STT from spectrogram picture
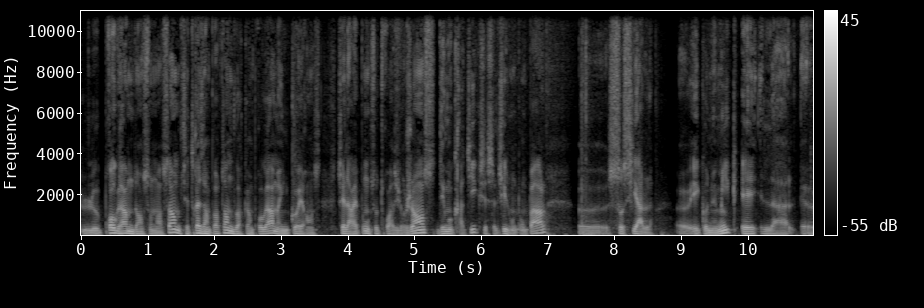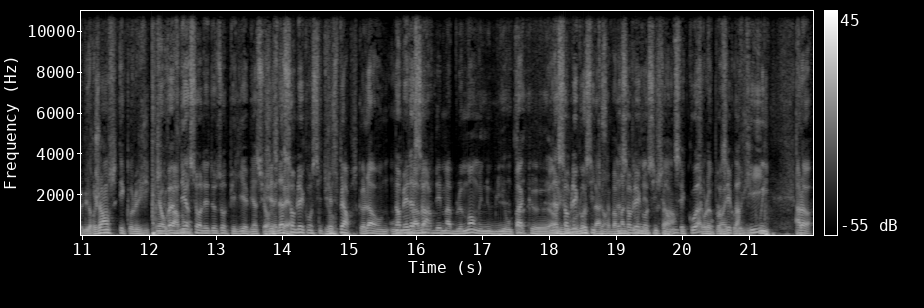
le programme dans son ensemble, c'est très important de voir qu'un programme a une cohérence. C'est la réponse aux trois urgences démocratiques, c'est celle-ci dont on parle, euh, euh, économique et l'urgence écologique. Mais on va revenir sur les deux autres piliers, bien sûr. Mais l'Assemblée constituante. J'espère, parce que là, on, on non, mais bavarde aimablement, mais n'oublions pas que... L'Assemblée constituante, l'Assemblée constituante, c'est quoi sur le plan par qui Oui. Alors,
